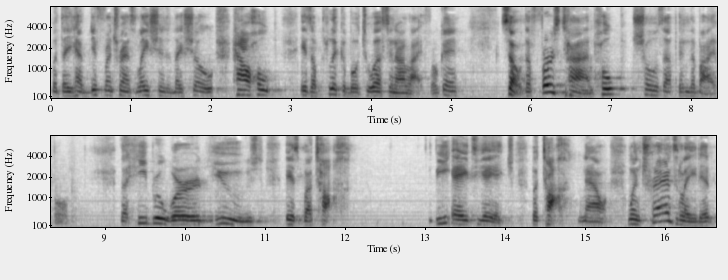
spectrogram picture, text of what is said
but they have different translations and they show how hope is applicable to us in our life. Okay? So the first time hope shows up in the Bible, the Hebrew word used is batach. B A T A H, batach. Now, when translated,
